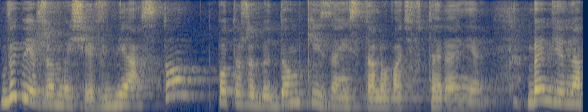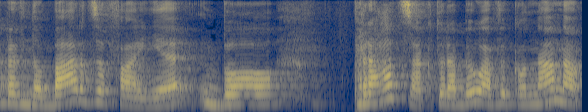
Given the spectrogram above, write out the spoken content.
wybierzemy się w miasto po to, żeby domki zainstalować w terenie. Będzie na pewno bardzo fajnie, bo praca, która była wykonana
